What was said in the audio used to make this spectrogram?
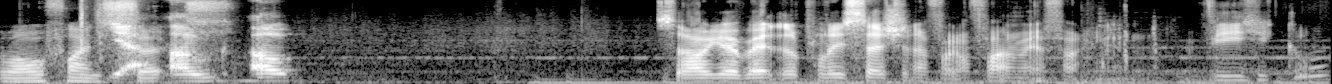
Well, I'll find Yeah. six. I'll. I'll. So I'll go back to the police station if I can find me a fucking vehicle.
